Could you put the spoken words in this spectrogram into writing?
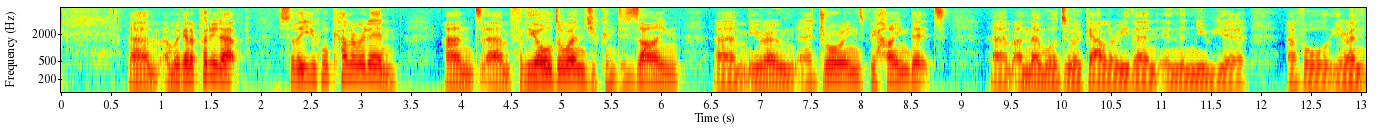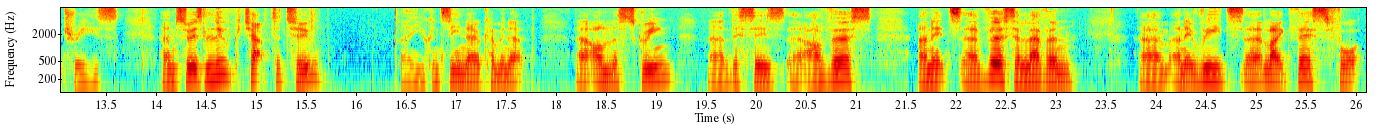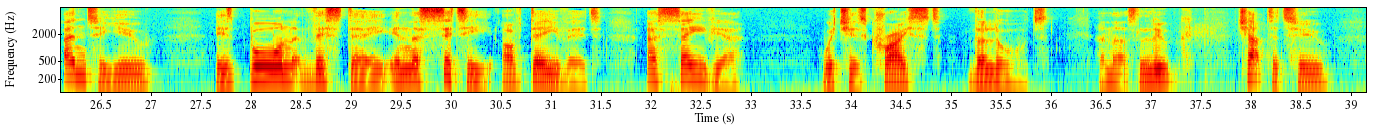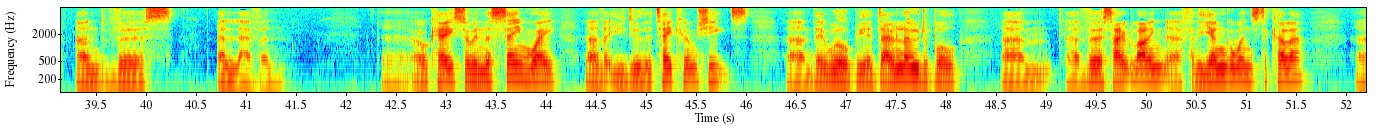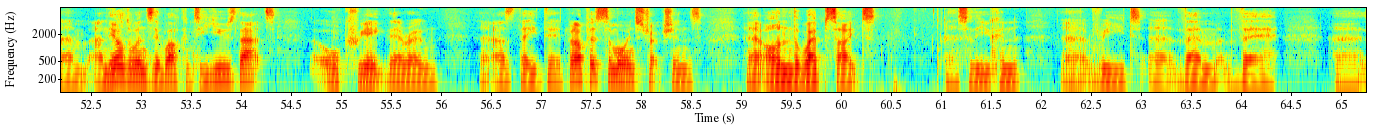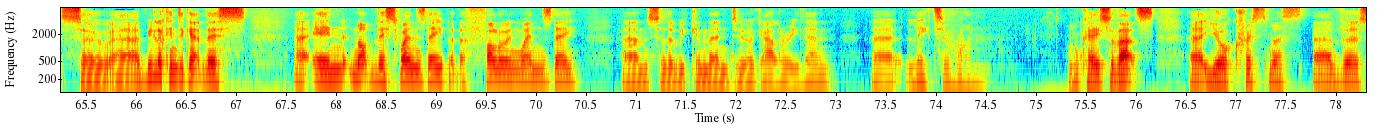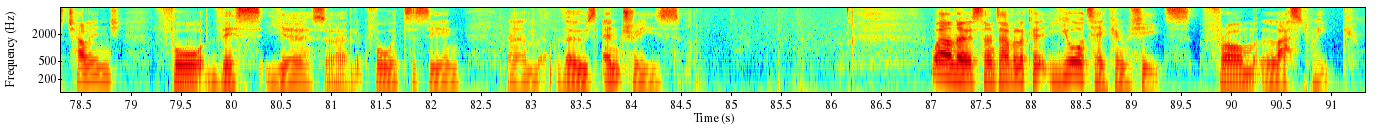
Um, and we're going to put it up so that you can colour it in. And um, for the older ones, you can design um, your own uh, drawings behind it, um, and then we'll do a gallery then in the new year of all your entries. Um, so it's Luke chapter 2. Uh, you can see now coming up uh, on the screen. Uh, this is uh, our verse, and it's uh, verse 11, um, and it reads like this For unto you is born this day in the city of David a Saviour, which is Christ the Lord and that's Luke chapter 2 and verse 11. Uh, okay, so in the same way uh, that you do the take home sheets, um, there will be a downloadable um, uh, verse outline uh, for the younger ones to colour, um, and the older ones, they're welcome to use that or create their own uh, as they did. But I'll put some more instructions uh, on the website so that you can read them there. Uh, so uh, I'd be looking to get this uh, in not this Wednesday, but the following Wednesday, um, so that we can then do a gallery then uh, later on. Okay, so that's uh, your Christmas verse challenge for this year. So I look forward to seeing um, those entries. Well, now it's time to have a look at your take home sheets from last week.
